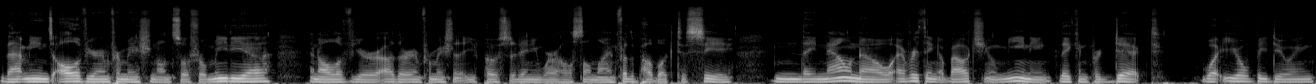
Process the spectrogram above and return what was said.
That means all of your information on social media and all of your other information that you've posted anywhere else online for the public to see they now know everything about you, meaning they can predict what you'll be doing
